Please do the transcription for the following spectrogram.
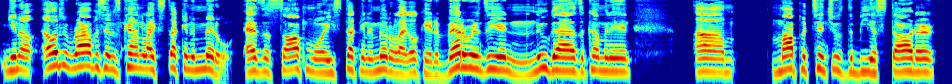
You know, Eldrick Robinson is kind of like stuck in the middle. As a sophomore, he's stuck in the middle. Like, okay, the veterans here and the new guys are coming in. Um, my potential is to be a starter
